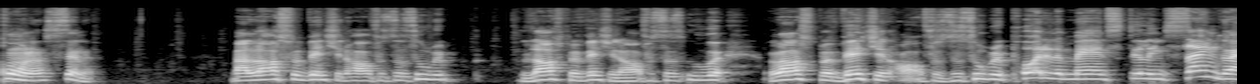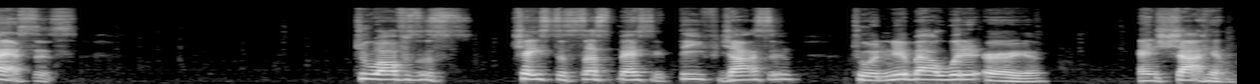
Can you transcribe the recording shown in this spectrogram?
Corner Center by loss prevention officers who re- loss prevention officers who were loss prevention officers who reported a man stealing sunglasses. Two officers chased the suspect, thief Johnson, to a nearby wooded area and shot him.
